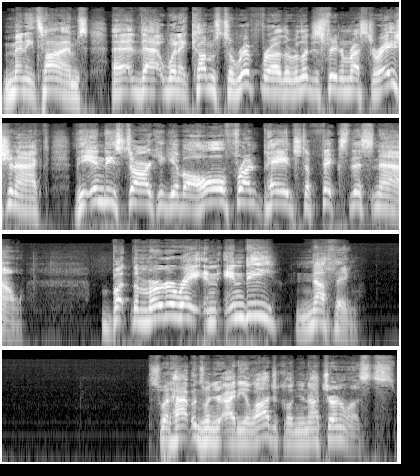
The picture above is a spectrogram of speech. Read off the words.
many times uh, that when it comes to RFRA, the Religious Freedom Restoration Act, the Indy Star could give a whole front page to fix this now. But the murder rate in Indy, nothing. It's what happens when you're ideological and you're not journalists.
